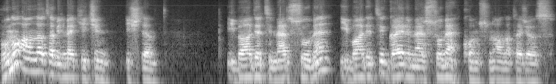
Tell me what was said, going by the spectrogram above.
Bunu anlatabilmek için işte ibadeti mersume, ibadeti gayri mersume konusunu anlatacağız.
